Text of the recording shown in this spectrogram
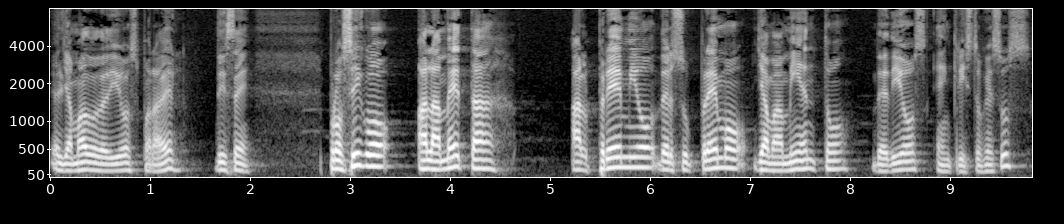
llamado de Dios para él. Dice, prosigo a la meta, al premio del supremo llamamiento de Dios en Cristo Jesús.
